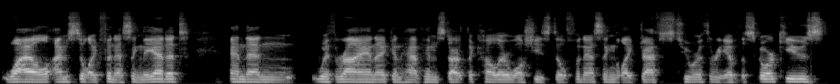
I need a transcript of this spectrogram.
while I'm still like finessing the edit and then with Ryan, I can have him start the color while she's still finessing like drafts two or three of the score cues,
